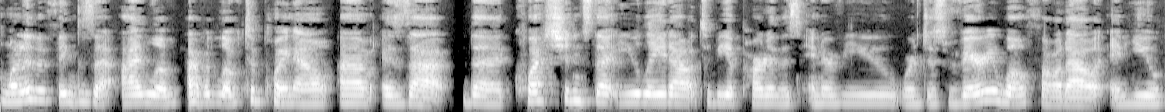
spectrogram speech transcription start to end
one of the things that I love, I would love to point out um, is that the questions that you laid out to be a part of this interview were just very well thought out. And you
